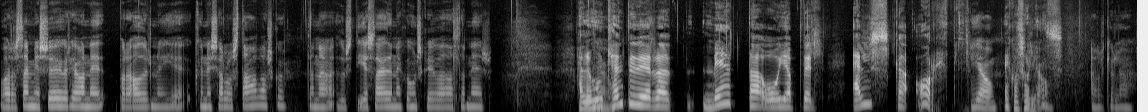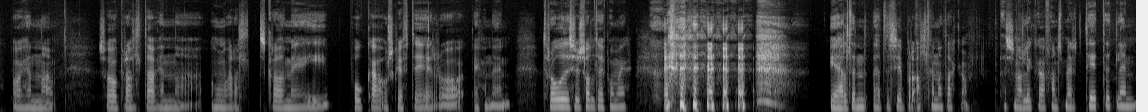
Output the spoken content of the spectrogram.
var að semja sögur hjá henni bara áður en ég kunni sjálfa stafa sko. þannig að veist, ég sagði henni eitthvað hún skrifaði alltaf niður Þannig að hún Já. kendi þér að meta og jáfnvel elska orð. Já, eitthvað svolítið algjörlega. Og hennar svo bara alltaf hennar hún var allt skráð mig í bóka og skriftir og einhvern veginn tróði þessu svolítið upp á mig. Ég held að þetta sé bara allt hennar takka þess vegna líka fannst mér titillin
